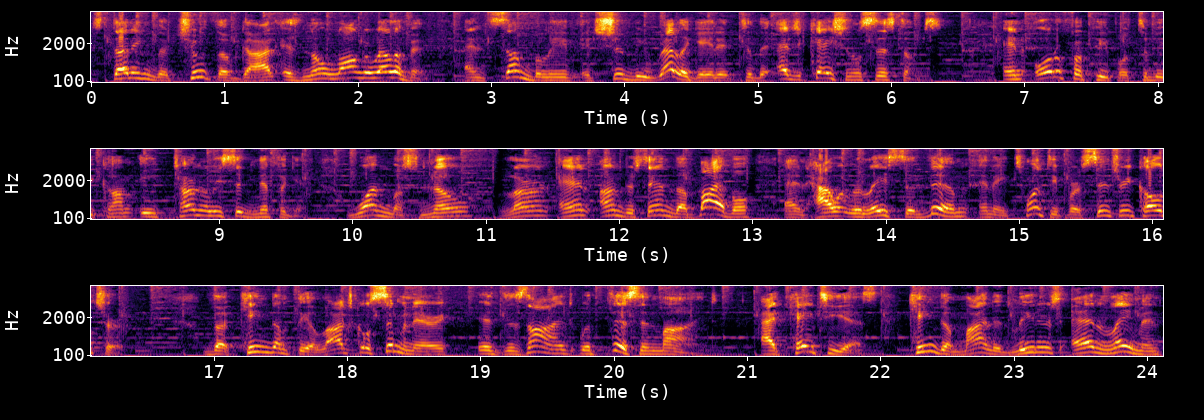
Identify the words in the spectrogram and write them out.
studying the truth of God is no longer relevant, and some believe it should be relegated to the educational systems. In order for people to become eternally significant, one must know, learn, and understand the Bible and how it relates to them in a 21st century culture. The Kingdom Theological Seminary is designed with this in mind. At KTS, kingdom minded leaders and laymen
